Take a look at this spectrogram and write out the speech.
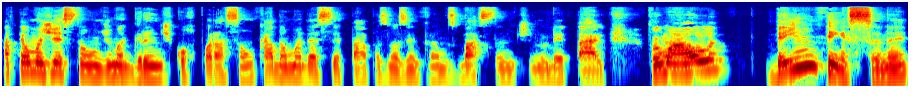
até uma gestão de uma grande corporação, cada uma dessas etapas nós entramos bastante no detalhe. Foi uma aula bem intensa, né?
